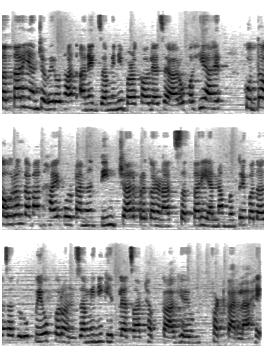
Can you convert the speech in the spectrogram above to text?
सत्तार यांच्या विरोधात अनेक जमिनी बळकावल्याचे आरोपही आहेत. खुद्द औरंगाबाद हायकोर्टानं तीन चार प्रकरणात सत्तार यांना मंत्रिपदाचा दुरुपयोग करून जमिनी घेतल्याचा ठपका घेऊन फटकारला आहे.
